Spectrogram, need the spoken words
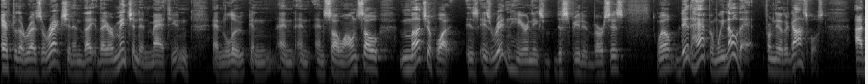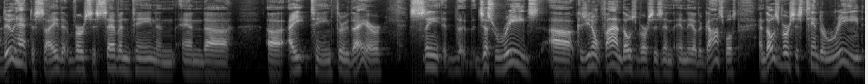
after the resurrection, and they, they are mentioned in Matthew and, and Luke and, and, and, and so on. So, much of what is, is written here in these disputed verses, well, did happen. We know that from the other gospels. I do have to say that verses 17 and, and uh, uh, 18 through there see, just reads, because uh, you don't find those verses in, in the other Gospels, and those verses tend to read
